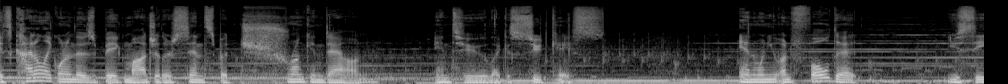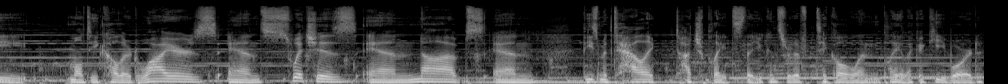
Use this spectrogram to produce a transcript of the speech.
it's kind of like one of those big modular synths but shrunken down into like a suitcase. And when you unfold it, you see multicolored wires and switches and knobs and these metallic touch plates that you can sort of tickle and play like a keyboard.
